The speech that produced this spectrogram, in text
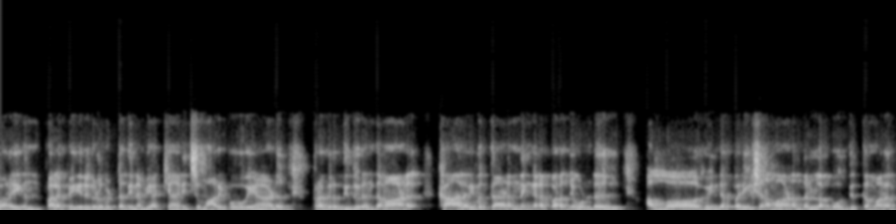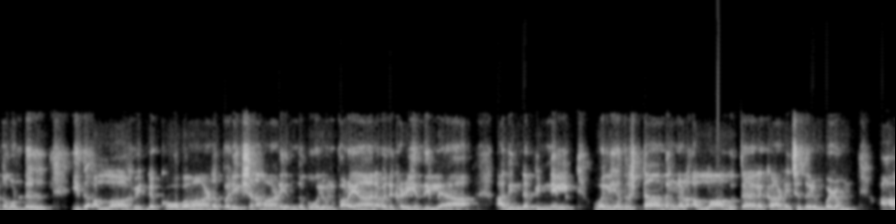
പറയുന്ന പല പേരുകളും ഇട്ടതിനെ വ്യാഖ്യാനിച്ച് മാറിപ്പോവുകയാണ്. പ്രകൃതി ദുരന്തമാണ്. കാലവിപത്താണെന്നിങ്ങനെ പറഞ്ഞുകൊണ്ട് അള്ളാഹുവിന്റെ പരീക്ഷണമാണെന്നുള്ള ബോധ്യത്തെ മറന്നുകൊണ്ട് ഇത് അള്ളാഹുവിന്റെ കോപമാണ് പരീക്ഷണമാണ് എന്ന് പോലും പറയാൻ അവന് കഴിയുന്നില്ല. അതിന്റെ പിന്നിൽ വലിയ ദൃഷ്ടാന്തങ്ങൾ അള്ളാഹു തേല കാണിച്ചു തരുമ്പോഴും ആ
